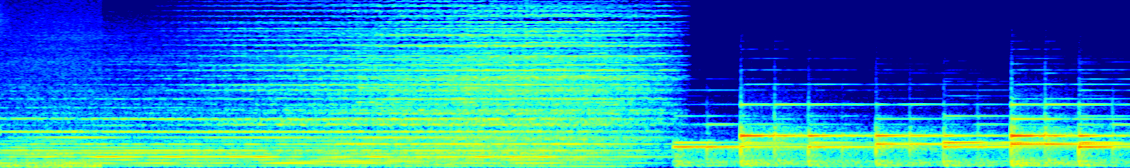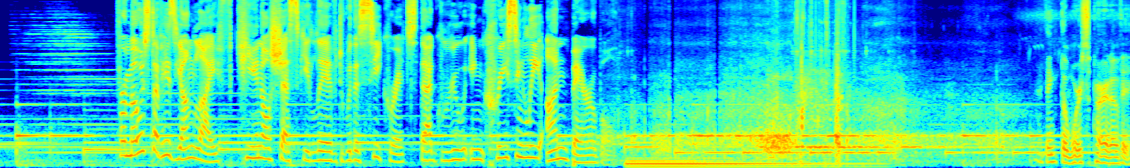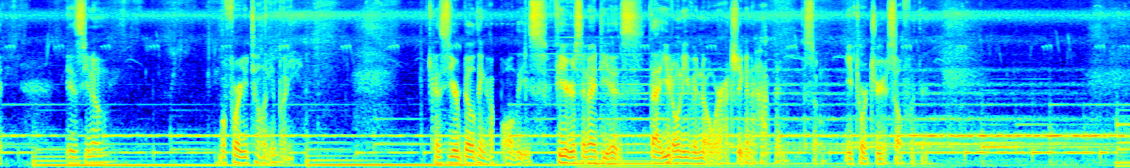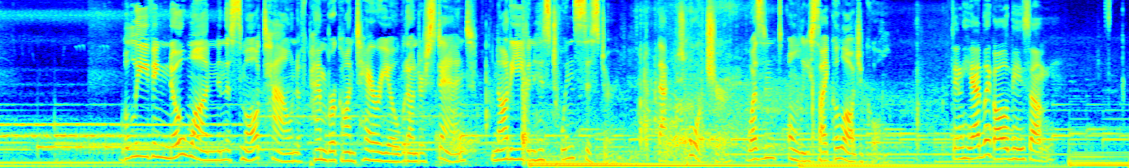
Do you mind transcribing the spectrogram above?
For most of his young life, Kian Olszewski lived with a secret that grew increasingly unbearable. The worst part of it is, you know, before you tell anybody. Because you're building up all these fears and ideas that you don't even know are actually going to happen. So you torture yourself with it. Believing no one in the small town of Pembroke, Ontario would understand, not even his twin sister, that torture wasn't only psychological. And he had like all these um,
